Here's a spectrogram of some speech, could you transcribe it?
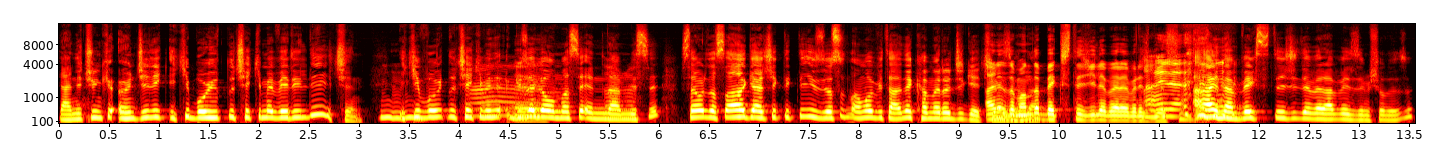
Yani çünkü öncelik iki boyutlu çekime verildiği için iki boyutlu çekimin Ha. güzel Evet. olması en önemlisi. Sen orada sanal gerçeklikte izliyorsun ama bir tane kameracı geçiyor. Aynı önünden. zamanda backstage ile beraber izliyorsun. Aynen. Aynen backstage ile beraber izlemiş oluyorsun.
